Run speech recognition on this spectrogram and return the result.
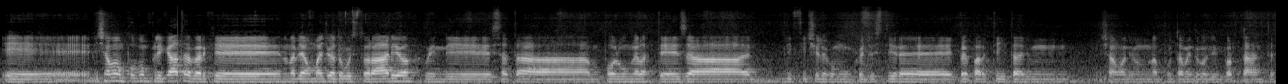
e diciamo un po' complicata perché non abbiamo mai giocato questo orario, quindi è stata un po' lunga l'attesa, difficile comunque gestire il prepartita diciamo, di un appuntamento così importante.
